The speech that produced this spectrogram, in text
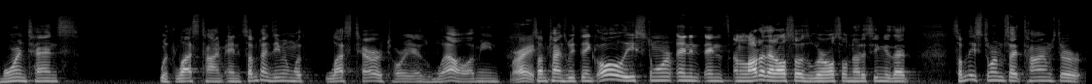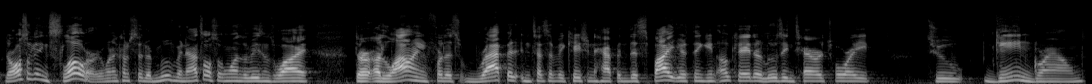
more intense with less time and sometimes even with less territory as well. I mean, Right. sometimes we think, oh, these storms, and, and a lot of that also is we're also noticing is that some of these storms at times they're they're also getting slower when it comes to their movement. That's also one of the reasons why they're allowing for this rapid intensification to happen, despite you're thinking, okay, they're losing territory to gain ground,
